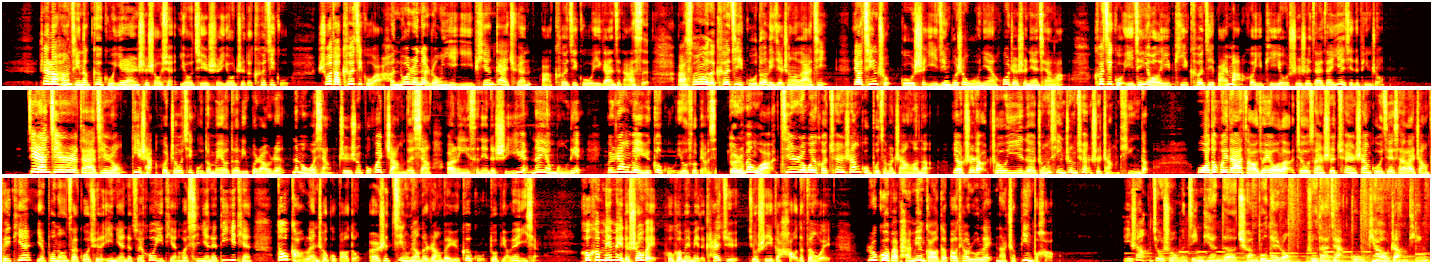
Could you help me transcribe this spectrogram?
这轮行情的个股依然是首选，尤其是优质的科技股。说到科技股啊，很多人呢容易以偏概全，把科技股一竿子打死，把所有的科技股都理解成了垃圾。要清楚，股市已经不是五年或者十年前了，科技股已经有了一批科技白马和一批有实实在在业绩的品种。既然今日大金融、地产和周期股都没有得理不饶人，那么我想指数不会涨得像二零一四年的十一月那样猛烈，会让位于个股有所表现。有人问我，今日为何券商股不怎么涨了呢？要知道，周一的中信证券是涨停的。我的回答早就有了，就算是券商股接下来涨飞天，也不能在过去的一年的最后一天和新年的第一天都搞蓝筹股暴动，而是尽量的让位于个股多表演一下。和和美美的收尾，和和美美的开局，就是一个好的氛围。如果把盘面搞得暴跳如雷，那这并不好。以上就是我们今天的全部内容，祝大家股票涨停。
